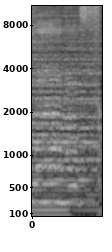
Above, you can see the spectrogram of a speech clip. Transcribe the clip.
than a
